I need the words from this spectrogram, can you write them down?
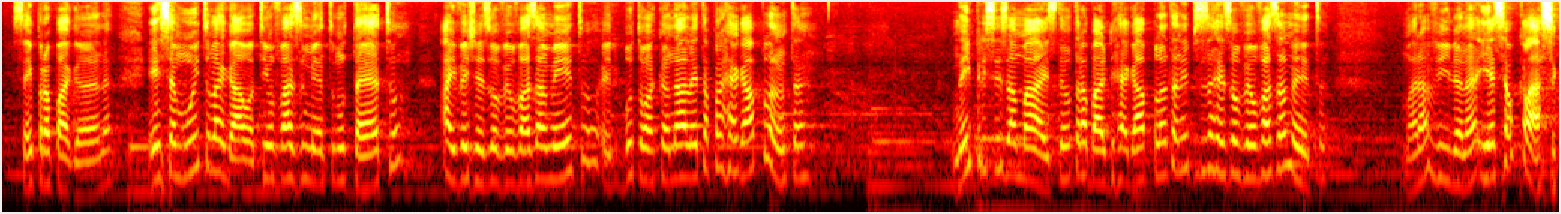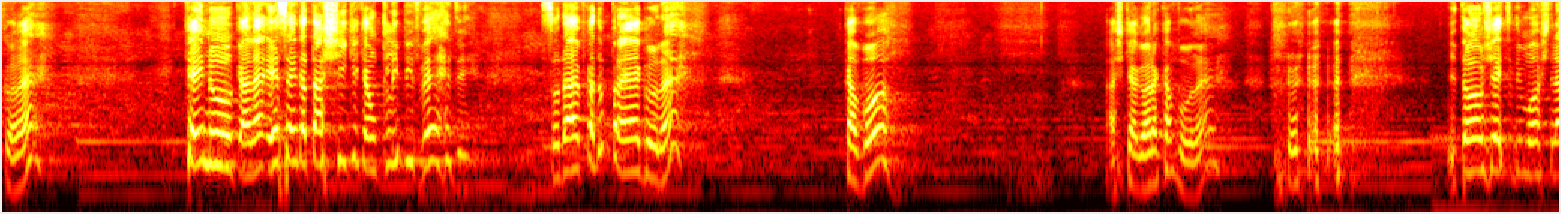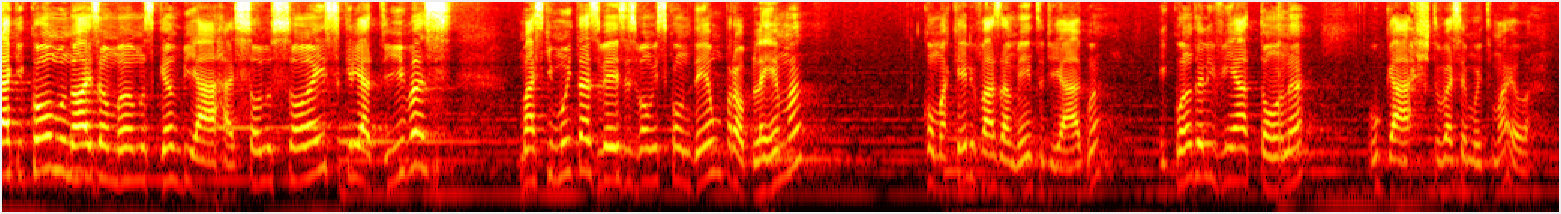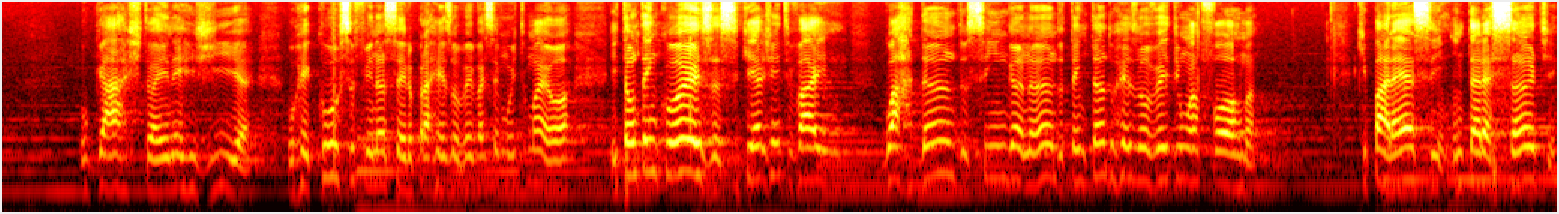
sem propaganda. Esse é muito legal. Tinha um vazamento no teto, aí, em vez de resolver o vazamento, ele botou uma canaleta para regar a planta. Nem precisa mais ter o trabalho de regar a planta, nem precisa resolver o vazamento. Maravilha, né? E esse é o clássico, né? Quem nunca, né? Esse ainda tá chique, que é um clipe verde. Sou da época do prego, né? Acabou? Acho que agora acabou, né? então é um jeito de mostrar que como nós amamos gambiarras, soluções criativas, mas que muitas vezes vão esconder um problema, como aquele vazamento de água, e quando ele vier à tona, o gasto vai ser muito maior. O gasto, a energia, o recurso financeiro para resolver vai ser muito maior. Então tem coisas que a gente vai guardando, se enganando, tentando resolver de uma forma que parece interessante,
